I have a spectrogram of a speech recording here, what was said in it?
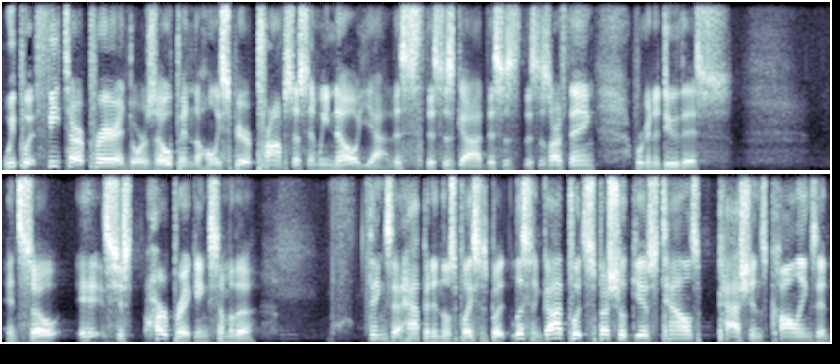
We put feet to our prayer and doors open. The Holy Spirit prompts us, and we know, yeah, this, this is God. This is, this is our thing. We're going to do this. And so it's just heartbreaking some of the things that happen in those places. But listen, God puts special gifts, talents, passions, callings, and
